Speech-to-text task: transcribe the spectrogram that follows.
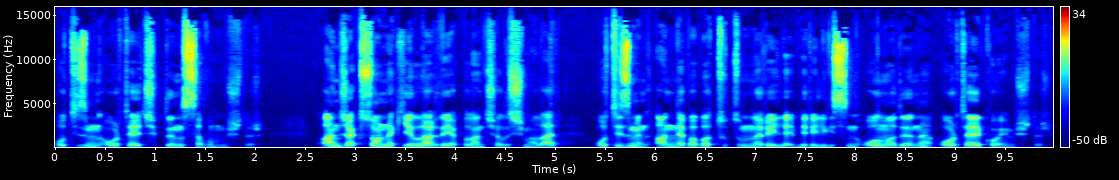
otizmin ortaya çıktığını savunmuştur. Ancak sonraki yıllarda yapılan çalışmalar otizmin anne baba tutumları ile bir ilgisinin olmadığını ortaya koymuştur.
